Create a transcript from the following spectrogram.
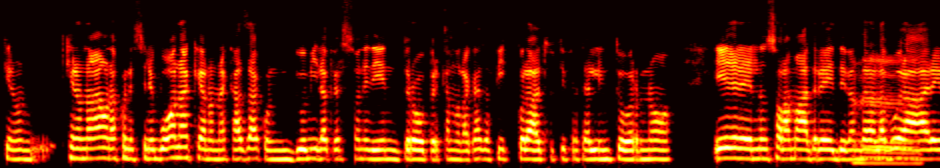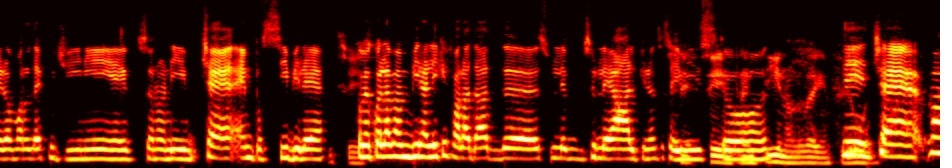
che non, che non ha una connessione buona, che ha una casa con 2000 persone dentro perché hanno una casa piccola e tutti i fratelli intorno e non so, la madre deve andare a Eh. lavorare, lo molla dai cugini e sono lì. Cioè, è impossibile. Sì, Come sì. quella bambina lì che fa la DAD sulle, sulle Alpi, non so se hai Sì, visto. Sì, in Trentino? In Sì, cioè, ma...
